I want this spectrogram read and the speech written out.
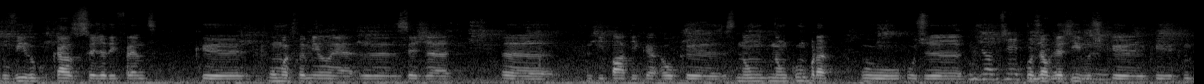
duvido que o caso seja diferente, que uma família seja antipática ou que não, não cumpra o- os, Os objetivos. os objetivos que, que, que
